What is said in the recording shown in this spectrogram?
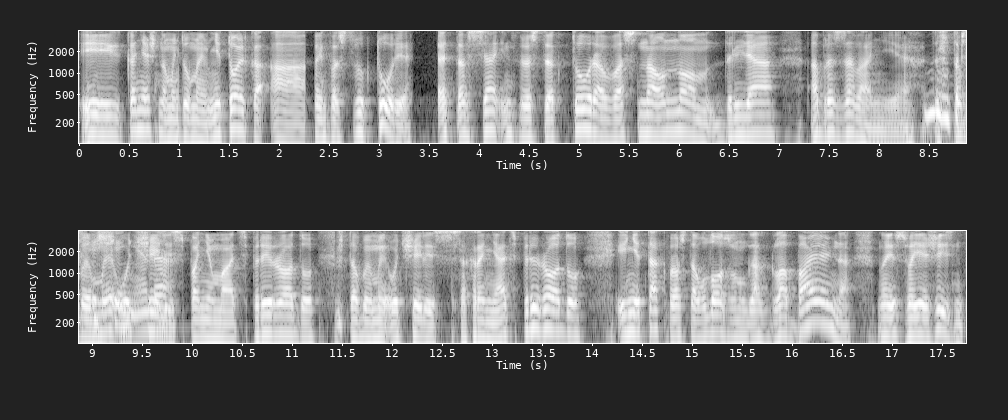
И, конечно, мы думаем не только о инфраструктуре, эта вся инфраструктура в основном для образования, ну, чтобы мы учились да. понимать природу, чтобы мы учились сохранять природу, и не так просто в лозунгах глобально, но и в своей жизни.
